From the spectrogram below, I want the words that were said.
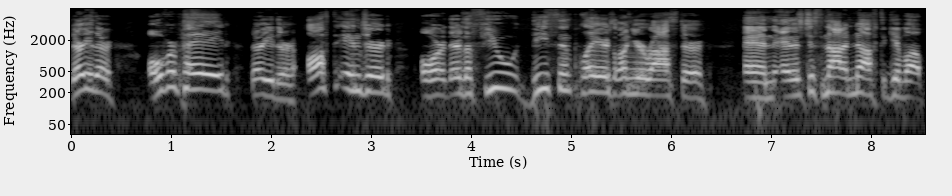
They're either overpaid they're either off the injured or there's a few decent players on your roster and, and it's just not enough to give up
